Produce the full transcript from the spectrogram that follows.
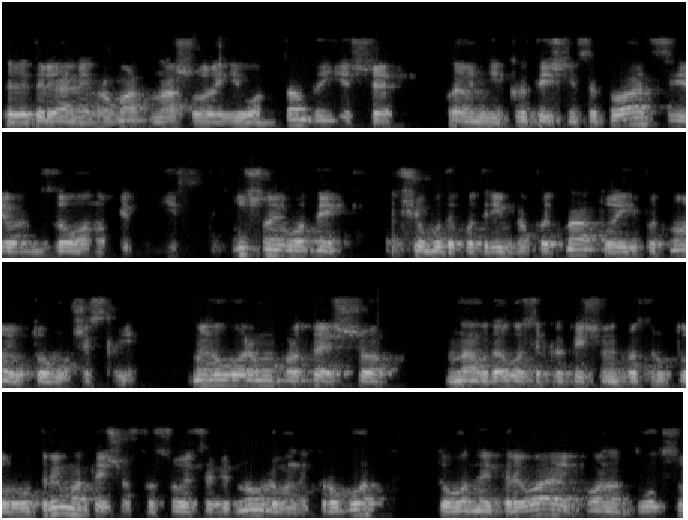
територіальних громад нашого регіону. Там, де є ще певні критичні ситуації, організовано підвіз технічної води. Якщо буде потрібна питна, то і питною в тому числі. Ми говоримо про те, що нам вдалося критичну інфраструктуру утримати. Що стосується відновлюваних робот, то вони тривають. Понад 200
